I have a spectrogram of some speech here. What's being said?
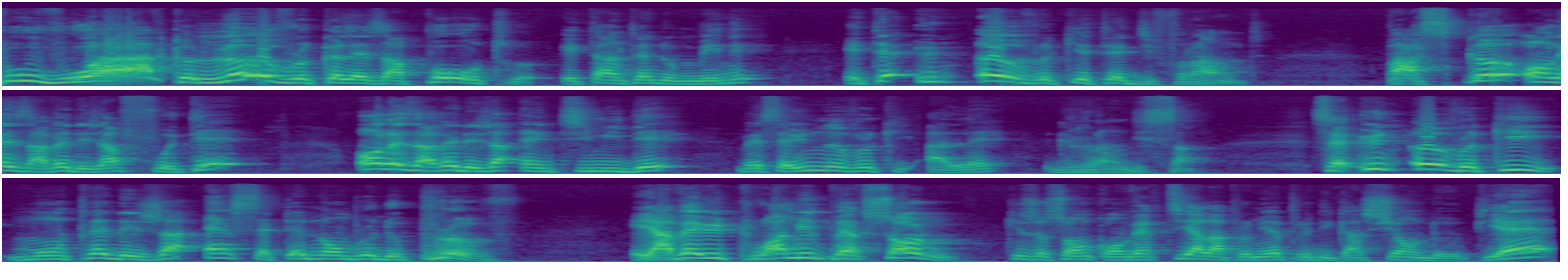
pour voir que l'œuvre que les apôtres étaient en train de mener était une œuvre qui était différente. Parce qu'on les avait déjà fouettés, on les avait déjà intimidés, mais c'est une œuvre qui allait grandissant. C'est une œuvre qui montrait déjà un certain nombre de preuves. il y avait eu 3000 personnes qui se sont converties à la première prédication de Pierre,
